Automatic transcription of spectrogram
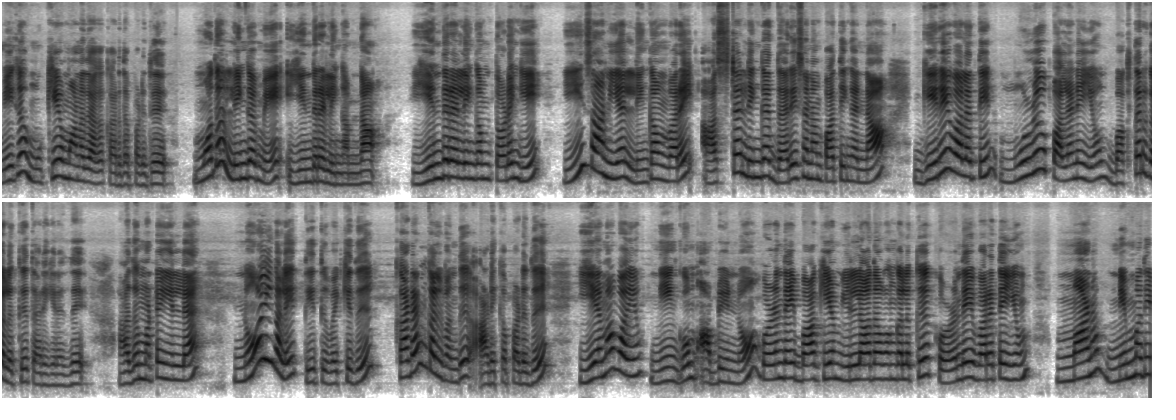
மிக முக்கியமானதாக கருதப்படுது. முதல் லிங்கமே இந்திரலிங்கம் தான் இந்திரலிங்கம் தொடங்கி ஈசானிய லிங்கம் வரை அஷ்டலிங்க தரிசனம் பார்த்திங்கன்னா கிரிவலத்தின் முழு பலனையும் பக்தர்களுக்கு தருகிறது. அது மட்டும் இல்லை நோய்களை தீர்த்து வைக்குது கடன்கள் வந்து அடைக்கப்படுது எமபயம் நீங்கும் அப்படின்னும் குழந்தை பாக்கியம் இல்லாதவங்களுக்கு குழந்தை வரத்தையும் மனம் நிம்மதி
